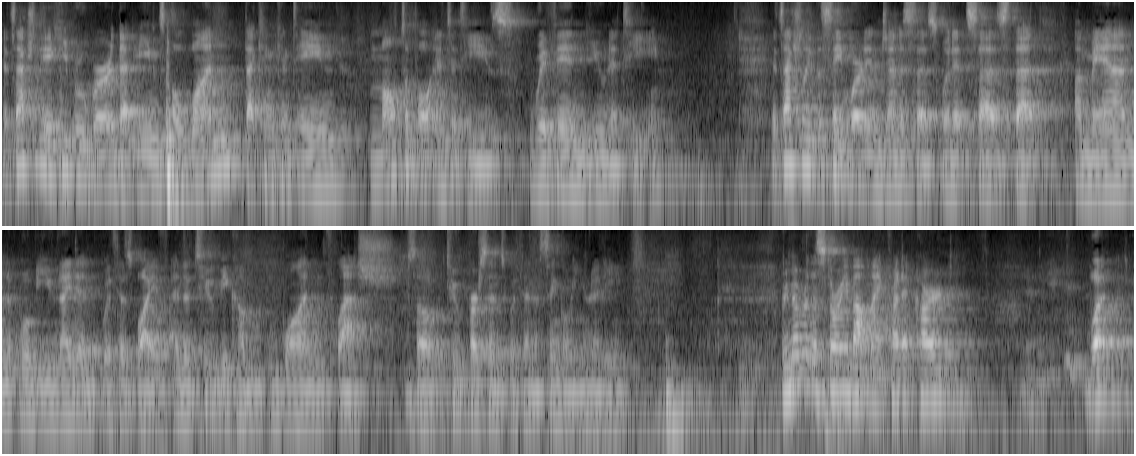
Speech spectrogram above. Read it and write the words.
It's actually a Hebrew word that means a one that can contain multiple entities within unity. It's actually the same word in Genesis when it says that a man will be united with his wife and the two become one flesh. So, two persons within a single unity. Remember the story about my credit card? What,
